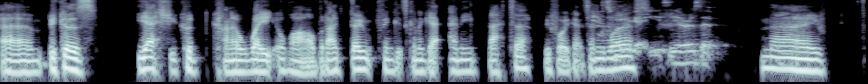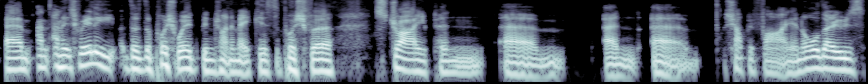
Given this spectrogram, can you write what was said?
um, because yes, you could kind of wait a while, but I don't think it's going to get any better before it gets any It's worse. get easier, is it? No. Um, and, and it's really the, the push we've been trying to make is the push for Stripe and um, and um, Shopify and all those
